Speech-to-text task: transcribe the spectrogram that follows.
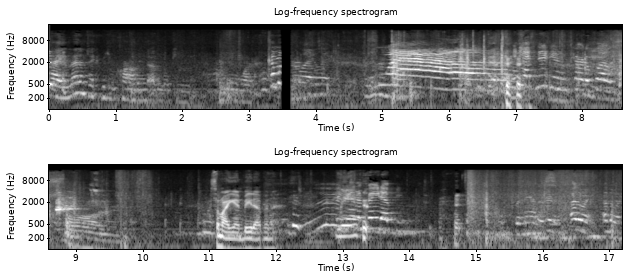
Hey, let him take a picture of Carl and the other little kid. It didn't work. Wow! Yes, this is turtle close. Somebody getting beat up in it. We a beat up. Other way, other way.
